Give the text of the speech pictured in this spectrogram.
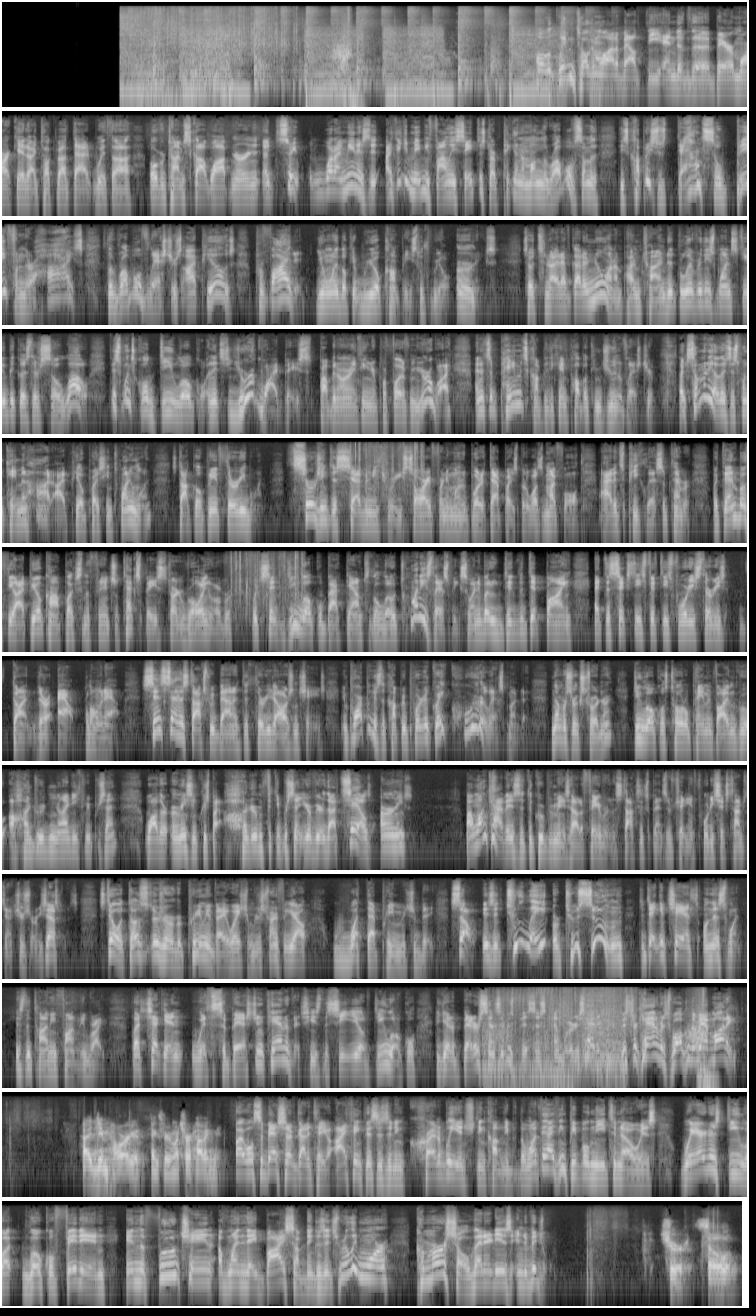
Well, look, we've been talking a lot about the end of the bear market. I talked about that with uh, overtime Scott Wapner. And uh, so, what I mean is, I think it may be finally safe to start picking among the rubble of some of the, these companies who's down so big from their highs, the rubble of last year's IPOs, provided you only look at real companies with real earnings. So tonight I've got a new one. I'm, I'm, trying to deliver these ones to you because they're so low. This one's called dLocal, and it's Uruguay based. Probably don't anything in your portfolio from Uruguay. And it's a payments company that came public in June of last year. Like so many others, this one came in hot. IPO pricing 21, stock opening at 31 surging to 73. Sorry for anyone who bought it that price, but it wasn't my fault at its peak last September. But then both the IPO complex and the financial tech space started rolling over, which sent dLocal back down to the low 20s last week. So anybody who did the dip buying at the 60s, 50s, 40s, 30s, done. They're out, blown out. Since then, the stocks rebounded to $30 and change, in part because the company reported a great quarter last Monday. Numbers are extraordinary. dLocal's total payment volume grew 193%, while their earnings increased by 150% year over year. That's sales, earnings. My one caveat is that the group remains out of favor and the stock's expensive, trading at 46 times next year's earnings estimates. Still, it does deserve a premium valuation. We're just trying to figure out what that premium should be. So, is it too late or too soon to take a chance on this one? Is the timing finally right? Let's check in with Sebastian Kanovich. He's the CEO of dLocal to get a better sense of his business and where it is headed. Mr. Kanovich, welcome to Mad Money. Hi, Jim. How are you? Thanks very much for having me. All right. Well, Sebastian, I've got to tell you, I think this is an incredibly interesting company. But the one thing I think people need to know is where does dLocal fit in in the food chain of when they buy something? Because it's really more commercial than it is individual. Sure. So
